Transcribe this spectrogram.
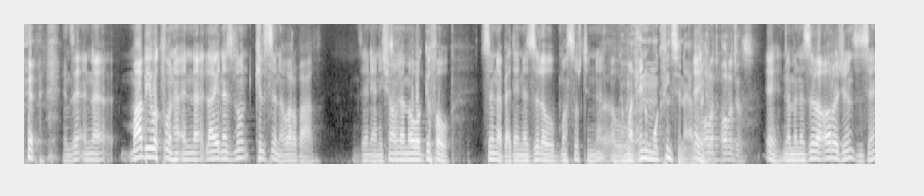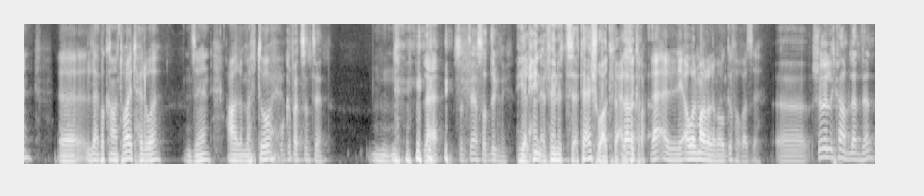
انزين انه ما بيوقفونها انه لا ينزلون كل سنة ورا بعض. زين يعني شلون لما وقفوا سنة بعدين نزلوا بمصر كنا؟ هم أو الحين موقفين سنة على إيه. فكرة. Origins إيه لما نزلوا Origins زين آه، اللعبة كانت وايد حلوة. زين عالم مفتوح. وقفت سنتين. لا. سنتين صدقني. هي الحين 2019 واقفة على لا، لا. فكرة. لا اللي أول مرة لما وقفوا غزة. آه شنو اللي كان بلندن؟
